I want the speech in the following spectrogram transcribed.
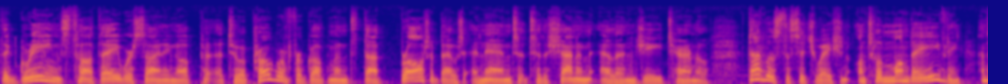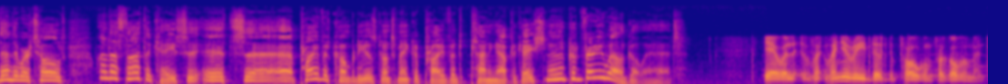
the Greens thought they were signing up uh, to a programme for government that brought about an end to the Shannon LNG terminal. That was the situation until Monday evening. And then they were told, well, that's not the case. It's a private company who's going to make a private planning application and it could very well go ahead. Yeah, well, when you read the, the programme for government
